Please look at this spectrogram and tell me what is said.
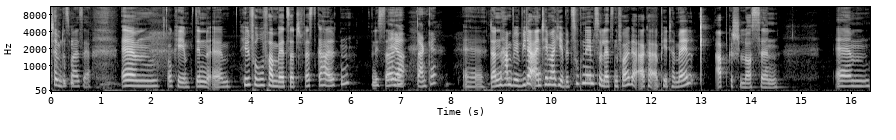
Stimmt, das weiß er. Ähm, okay, den ähm, Hilferuf haben wir jetzt halt festgehalten, würde ich sagen. Ja, danke. Äh, dann haben wir wieder ein Thema hier, Bezug nehmen zur letzten Folge, aka Peter Mail, abgeschlossen. Ähm,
